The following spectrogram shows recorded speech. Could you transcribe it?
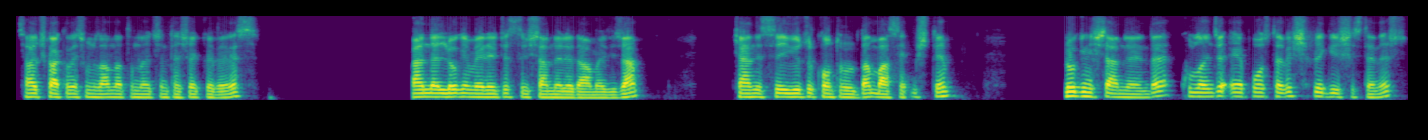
Selçuk arkadaşımız anlatımlar için teşekkür ederiz. Ben de login ve register işlemleriyle devam edeceğim. Kendisi user controller'dan bahsetmiştim. Login işlemlerinde kullanıcı e-posta ve şifre giriş istenir.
